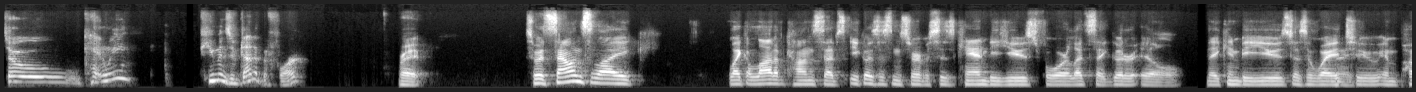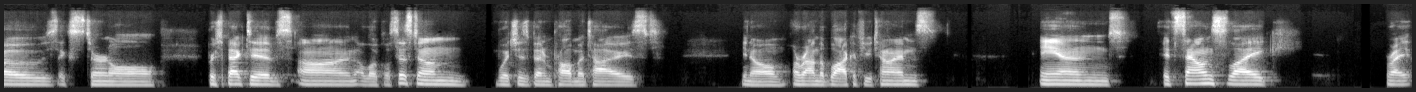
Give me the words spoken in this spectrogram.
So, can we? Humans have done it before. Right. So it sounds like like a lot of concepts, ecosystem services can be used for, let's say, good or ill. They can be used as a way right. to impose external perspectives on a local system, which has been problematized, you know, around the block a few times. And it sounds like, right,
